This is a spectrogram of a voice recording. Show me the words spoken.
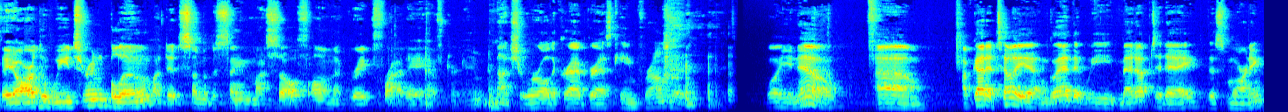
They are the weeds are in bloom. I did some of the same myself on a great Friday afternoon. I'm not sure where all the crabgrass came from, but well, you know, um, I've got to tell you, I'm glad that we met up today, this morning,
